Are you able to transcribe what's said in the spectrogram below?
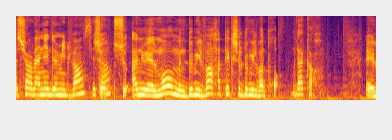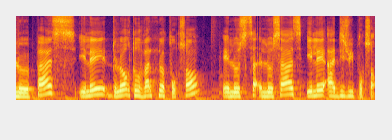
Sur l'année 2020, c'est ça sur, Annuellement, 2020 à 2023. D'accord. Et le PASS, il est de l'ordre de 29%. Et le, le SAS, il est à 18%.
